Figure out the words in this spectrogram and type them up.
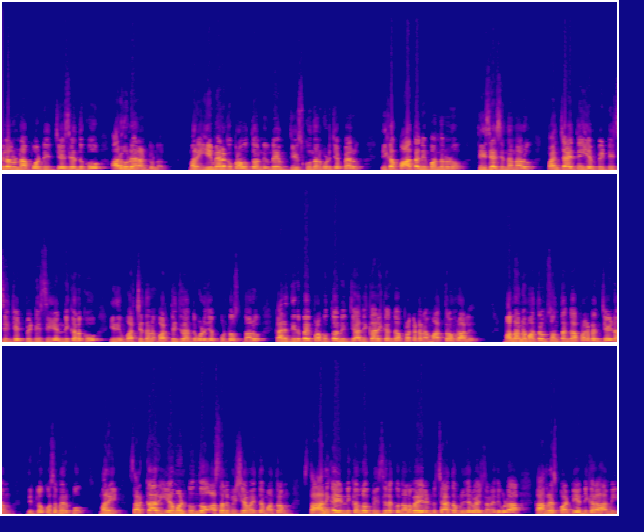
పిల్లలున్నా పోటీ చేసేందుకు అర్హులేని అంటున్నారు. మరి ఈ మేరకు ప్రభుత్వం నిర్ణయం తీసుకుందని కూడా చెప్పారు. ఇక పాత నిబంధనను తీసేసిందన్నారు. పంచాయతీ ఎంపీటీసీ జెడ్పీటీసీ ఎన్నికలకు ఇది వర్చిద వర్తించదంటూ కూడా చెప్పుకుంటూ వస్తున్నారు. కానీ దీనిపై ప్రభుత్వం నుంచి అధికారికంగా ప్రకటన మాత్రం రాలేదు. మల్లన్న మాత్రం సొంతంగా ప్రకటన చేయడం దీంట్లో కొసమెరుపు. మరి సర్కారు ఏమంటుందో అసలు విషయం అయితే మాత్రం స్థానిక ఎన్నికల్లో బీసీలకు నలభై రెండు శాతం రిజర్వేషన్ అనేది కూడా కాంగ్రెస్ పార్టీ ఎన్నికల హామీ.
